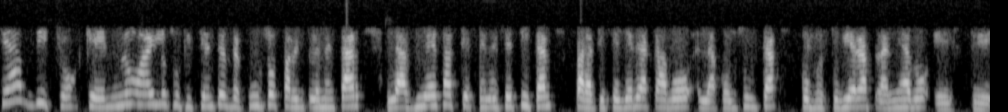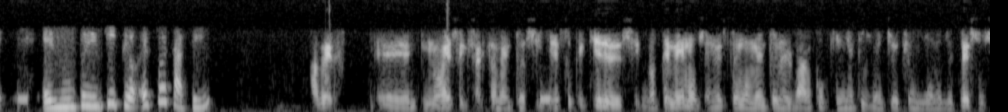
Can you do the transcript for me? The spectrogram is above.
se ha dicho que no hay los suficientes recursos para implementar las mesas que se necesitan para que se lleve a cabo la consulta como estuviera planeado este en un principio. ¿Esto es así? A ver, eh, no es exactamente así. ¿Esto qué quiere decir? No tenemos en este momento en el banco 528 millones de pesos.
